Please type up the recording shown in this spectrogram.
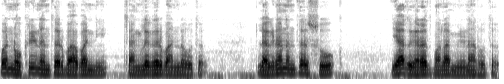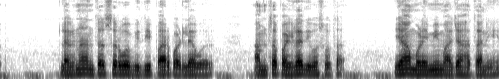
पण नोकरीनंतर बाबांनी चांगलं घर बांधलं होतं. लग्नानंतर सुख याच घरात मला मिळणार होतं. लग्नानंतर सर्व विधी पार पडल्यावर आमचा पहिला दिवस होता. यामुळे मी माझ्या हाताने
